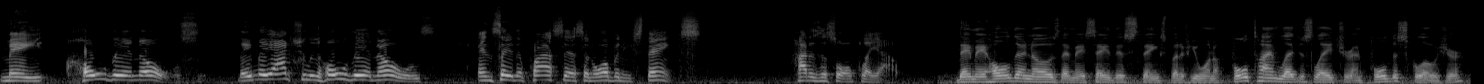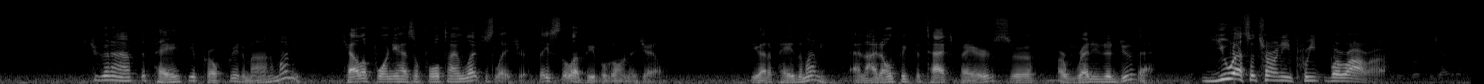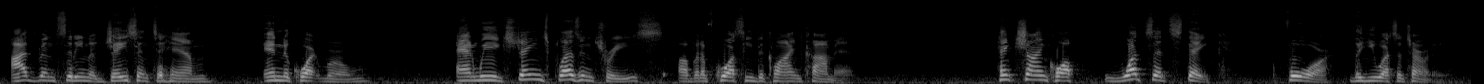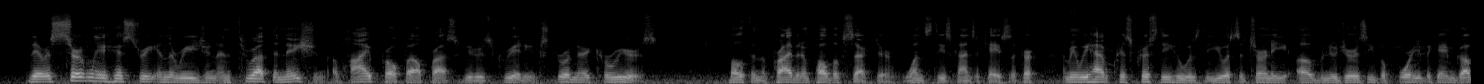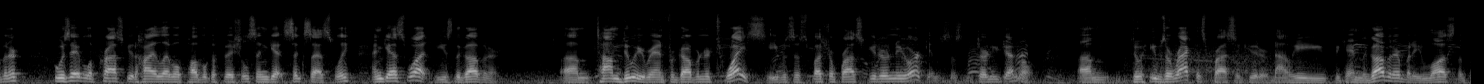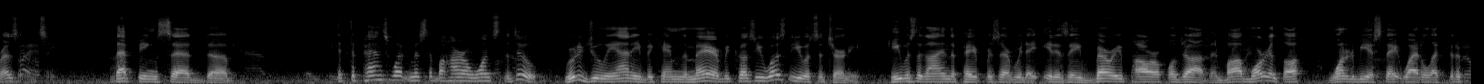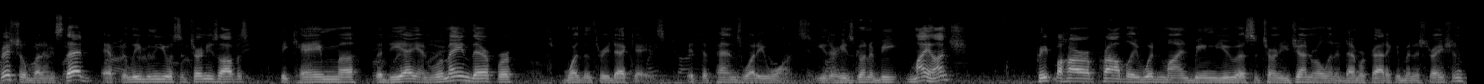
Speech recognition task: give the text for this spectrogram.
may hold their nose. They may actually hold their nose and say the process in Albany stinks. How does this all play out? They may hold their nose, they may say this stinks, but if you want a full time legislature and full disclosure, you're going to have to pay the appropriate amount of money. California has a full time legislature. They still have people going to jail. You got to pay the money. And I don't think the taxpayers uh, are ready to do that. U.S. Attorney Preet Bharara, I've been sitting adjacent to him in the courtroom, and we exchanged pleasantries, uh, but of course he declined comment. Hank Sheinkopf, what's at stake for the U.S. Attorney? There is certainly a history in the region and throughout the nation of high profile prosecutors creating extraordinary careers, both in the private and public sector, once these kinds of cases occur. I mean, we have Chris Christie, who was the U.S. Attorney of New Jersey before he became governor, who was able to prosecute high level public officials and get successfully. And guess what? He's the governor. Um, Tom Dewey ran for governor twice. He was a special prosecutor in New York and assistant attorney general. Um, he was a rackets prosecutor. Now he became the governor, but he lost the presidency. That being said, uh, it depends what Mr. Bharara wants to do. Rudy Giuliani became the mayor because he was the U.S. attorney. He was the guy in the papers every day. It is a very powerful job. And Bob Morgenthau wanted to be a statewide elected official, but instead, after leaving the U.S. attorney's office, became uh, the DA and remained there for more than three decades. It depends what he wants. Either he's going to be, my hunch, Preet Bharara probably wouldn't mind being the U.S. Attorney General in a Democratic administration,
